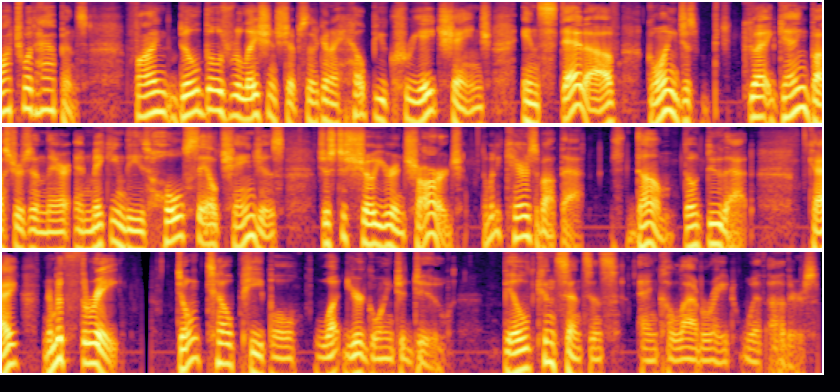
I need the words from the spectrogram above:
Watch what happens. Find build those relationships that are going to help you create change instead of going just gangbusters in there and making these wholesale changes just to show you're in charge. Nobody cares about that. It's dumb. Don't do that. Okay? Number 3. Don't tell people what you're going to do. Build consensus and collaborate with others.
